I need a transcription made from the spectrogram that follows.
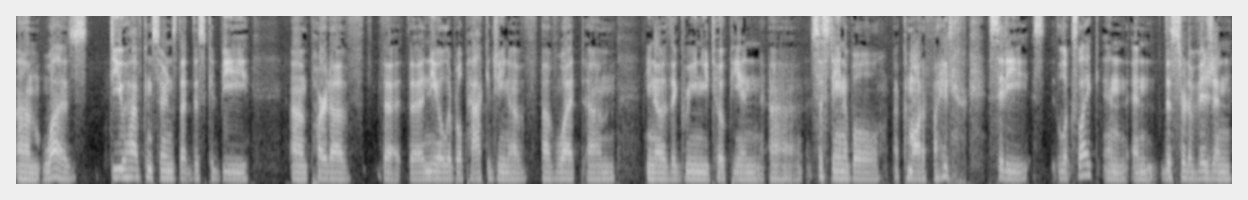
um, was? Do you have concerns that this could be um, part of the the neoliberal packaging of of what um, you know the green utopian uh, sustainable uh, commodified city looks like and and this sort of vision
